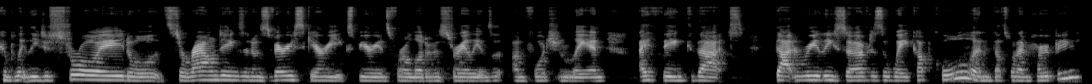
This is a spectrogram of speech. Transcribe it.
completely destroyed or surroundings. And it was a very scary experience for a lot of Australians, unfortunately. And I think that that really served as a wake up call. And that's what I'm hoping.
